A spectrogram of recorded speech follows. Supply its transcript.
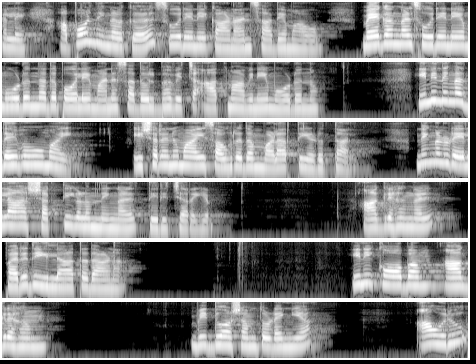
അല്ലേ? അപ്പോൾ നിങ്ങൾക്ക് സൂര്യനെ കാണാൻ സാധ്യമാവും. മേഘങ്ങൾ സൂര്യനെ മൂടുന്നത് പോലെ മനസ്സത് ഉത്ഭവിച്ച ആത്മാവിനെ മൂടുന്നു. ഇനി നിങ്ങൾ ദൈവവുമായി ഈശ്വരനുമായി സൗഹൃദം വളർത്തിയെടുത്താൽ നിങ്ങളുടെ എല്ലാ ശക്തികളും നിങ്ങൾ തിരിച്ചറിയും. ആഗ്രഹങ്ങൾ പരിധിയില്ലാത്തതാണ്. ഇനി കോപം ആഗ്രഹം വിദ്വേഷം തുടങ്ങിയ ആ ഒരു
